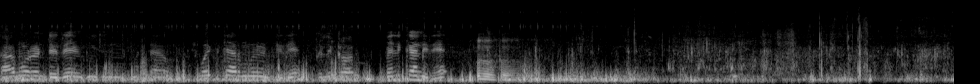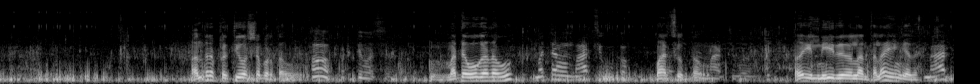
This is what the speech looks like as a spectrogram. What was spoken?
ಕಾರ್ಮೋರೆಂಟ್ ಇದೆ ಇದು ಮತ್ತೆ ವೈಟ್ ಕಾರ್ಮೋರೆಂಟ್ ಇದೆ ಪೆಲಿಕಾನ್ ಪೆಲಿಕಾನ್ ಇದೆ. ಹ್ಞೂ ಹ್ಞೂ ಅಂದ್ರೆ ಪ್ರತಿ ವರ್ಷ ಬರ್ತಾವು. ಹಾ ಪ್ರತಿ ವರ್ಷ. ಹ್ಮ್. ಮತ್ತೆ ಹೋಗೋದವು? ಮತ್ತೆ ಅವ ಮಾರ್ಚಿಗೆ ಹೋಗ್ತಾವ ಮಾರ್ಚ್ ಹೋಗ್ತಾವು. ಮಾರ್ಚಿಗೆ ಹೋಗ್ತಾವ. ಅದೇ ಇಲ್ಲಿ ನೀರು ಇರಲ್ಲ ಅಂತಲ್ಲ ಹೆಂಗದ ಮಾರ್ಚ್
